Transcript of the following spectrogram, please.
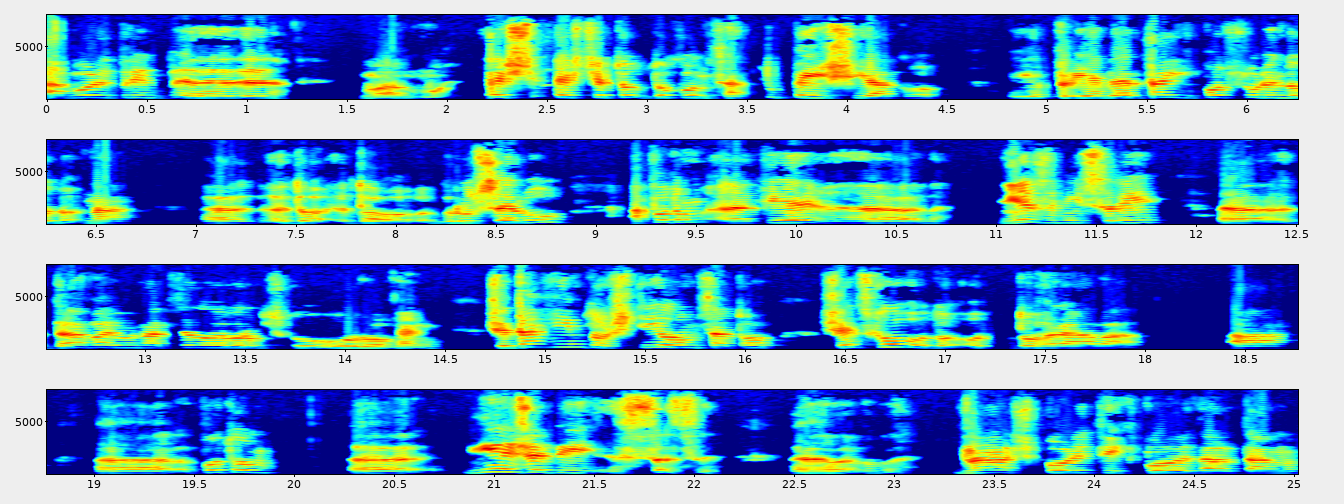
a boli pri, e, eš, ešte to dokonca tupejší ako je prieber, tak ich posunuli do, na, e, do, do Bruselu a potom e, tie e, nezmysly dávajú na celoeurópsku úroveň. Čiže takýmto štýlom sa to všetko odohráva a potom nie, že by náš politik povedal tam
